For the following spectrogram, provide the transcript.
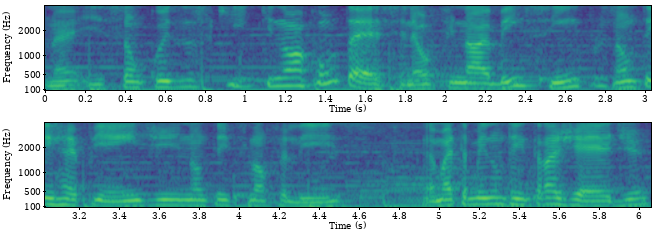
né? E são coisas que, que não acontecem, né? O final é bem simples, não tem happy end, não tem final feliz, né? mas também não tem tragédia.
